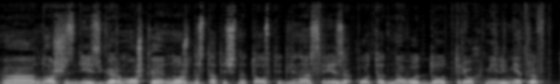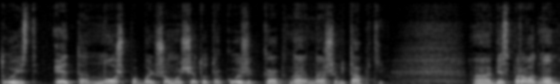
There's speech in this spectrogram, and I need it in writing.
А, нож здесь гармошка, нож достаточно толстый, длина среза от 1 до 3 мм, то есть это нож по большому счету такой же, как на нашем тапке, а, беспроводном.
